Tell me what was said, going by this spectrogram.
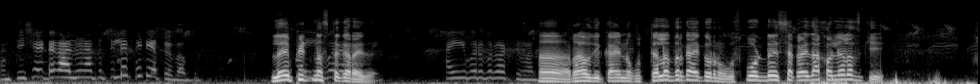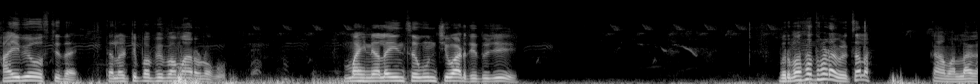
आणि ती शर्ट घालून आता ती लय फिट येतोय बाबू. लय फिट नसतं करायचं. आई बरोबर वाटते मला. हां राहू दे काय नको. त्याला तर काय करू नको. स्पोर्ट ड्रेस सकाळी दाखवलेलाच की. हाही व्यवस्थित आहे. त्याला टिपा फिपा मारू नको. महिन्याला इंच उंची वाढते तुझी. बरं बसा थोडा वेळ. चला. कामाला लागा.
